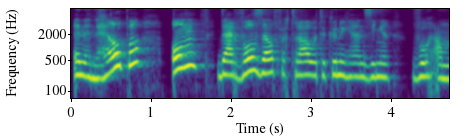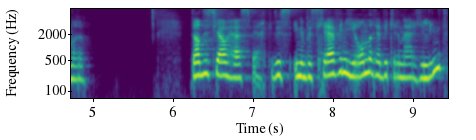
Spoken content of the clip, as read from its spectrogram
en helpen om daar vol zelfvertrouwen te kunnen gaan zingen voor anderen. Dat is jouw huiswerk. Dus in de beschrijving hieronder heb ik er naar gelinkt.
